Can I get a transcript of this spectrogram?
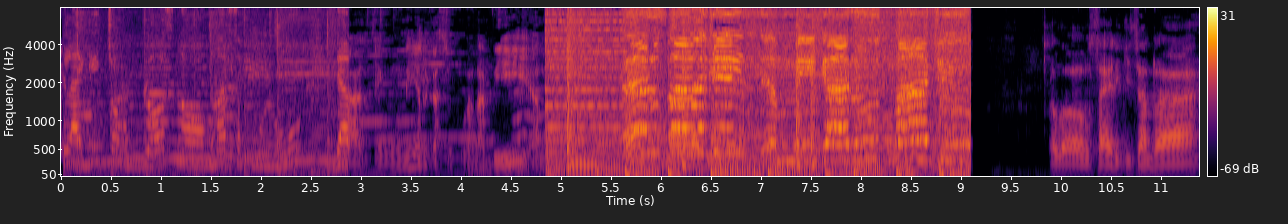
lagi coblos nomor 10 dan Aceng Munir Kasukuan Nabi terus melaju demi Garut maju. Halo saya Diki Chandra.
